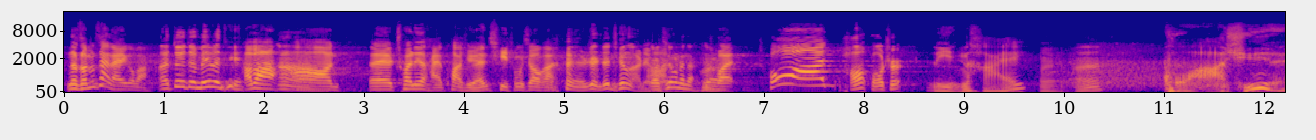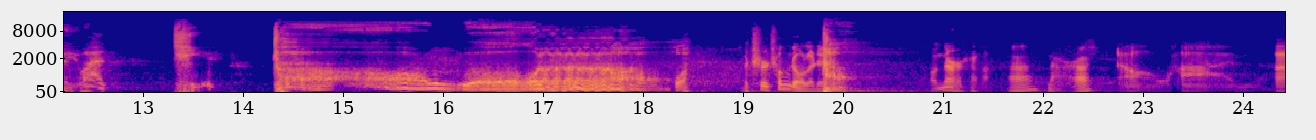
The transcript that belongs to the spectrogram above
那咱们再来一个吧，啊，对对，没问题，好不好？嗯啊，呃，穿林海，跨雪原，气冲霄汉，认真听啊，这个我听着呢。穿穿好，保持。林海，嗯嗯，跨雪原，气冲嚯，我吃撑着了这个。哦，那儿啊，啊，哪儿啊？老汉啊啊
